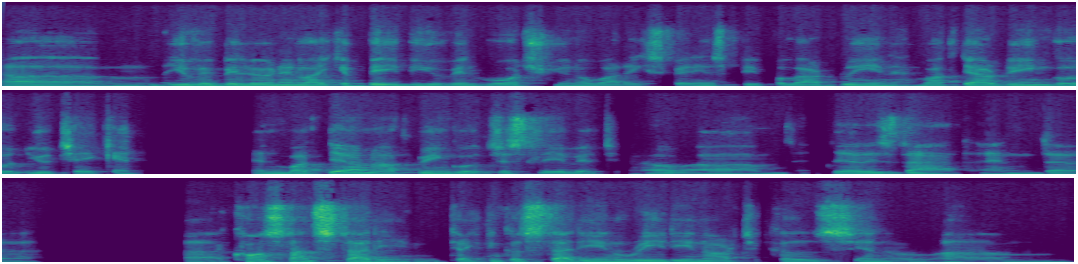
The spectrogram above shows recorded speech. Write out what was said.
um, you will be learning like a baby. You will watch you know what experienced people are doing and what they are doing good you take it and what they are not doing good just leave it you know um, there is that and uh, uh, constant studying technical studying reading articles you know um,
